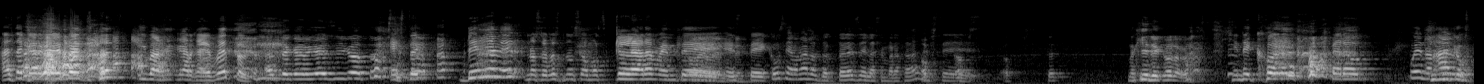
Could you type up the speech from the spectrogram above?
Alta carga de fetos y baja carga de fetos. Alta carga de cigotos. Estoy, debe haber, nosotros no somos claramente, Claramente. este, ¿cómo se llaman los doctores de las embarazadas? Obst- Este, obst- No, ginecólogo. ginecólogos, pero bueno, algo.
